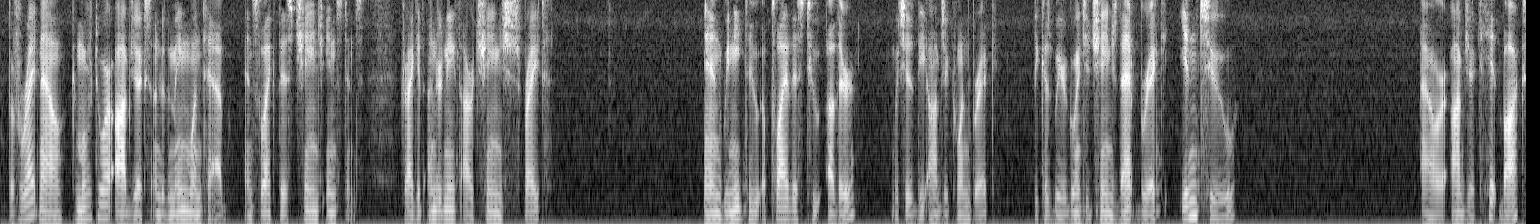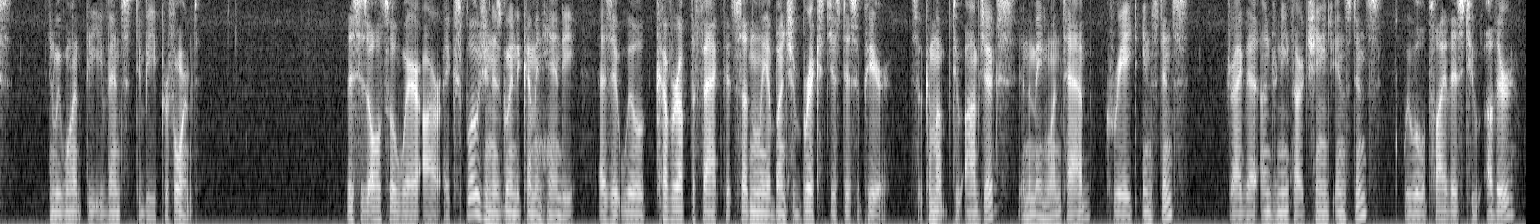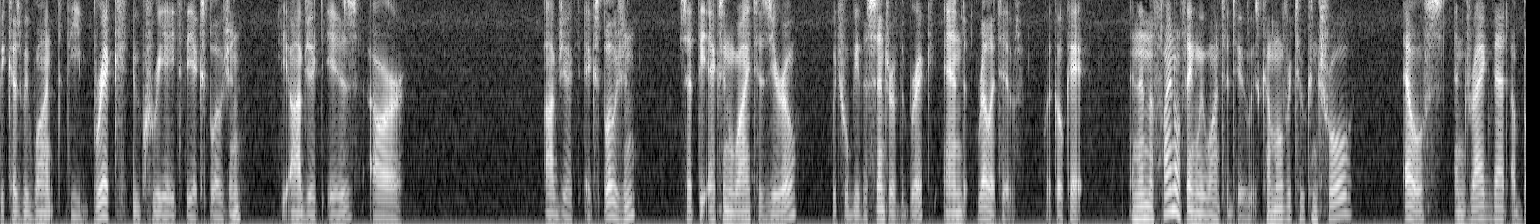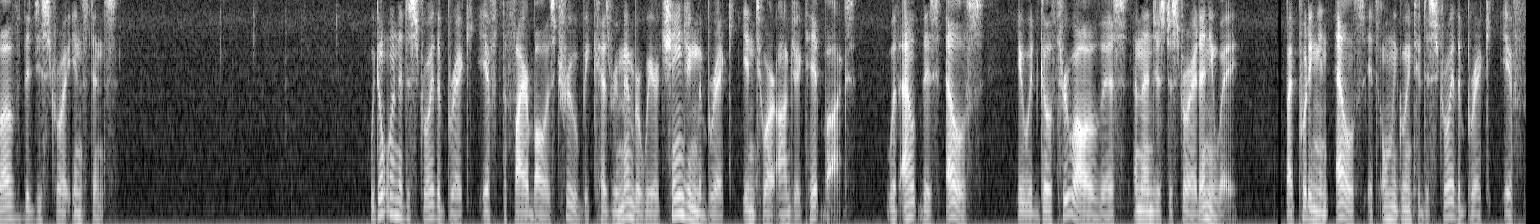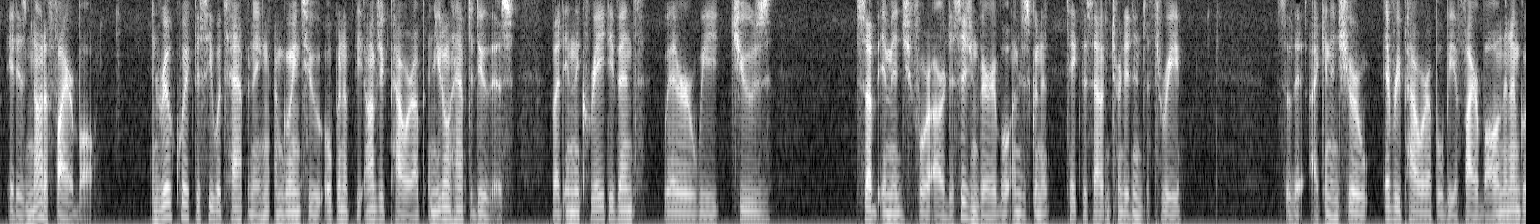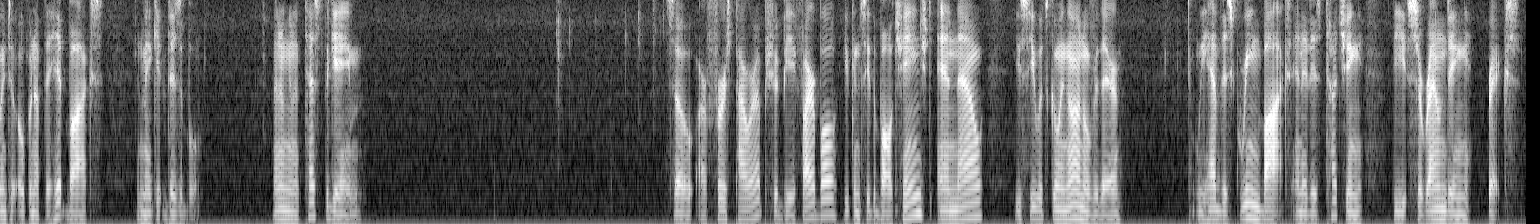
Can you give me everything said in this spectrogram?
but for right now, come over to our Objects under the Main 1 tab and select this Change Instance. Drag it underneath our Change Sprite, and we need to apply this to Other, which is the Object 1 brick, because we are going to change that brick into our object hitbox, and we want the events to be performed. This is also where our explosion is going to come in handy, as it will cover up the fact that suddenly a bunch of bricks just disappear. So come up to Objects in the Main 1 tab, Create Instance, drag that underneath our Change Instance. We will apply this to Other because we want the brick to create the explosion. The object is our object explosion. Set the x and y to 0 which will be the center of the brick, and relative. Click OK. And then the final thing we want to do is come over to Control Else and drag that above the destroy instance. We don't want to destroy the brick if the fireball is true, because remember we are changing the brick into our object hitbox. Without this else, it would go through all of this and then just destroy it anyway. By putting in else, it's only going to destroy the brick if it is not a fireball. And real quick to see what's happening, I'm going to open up the object power up, and you don't have to do this, but in the create event where we choose sub-image for our decision variable, I'm just going to take this out and turn it into 3 so that I can ensure every power-up will be a fireball, and then I'm going to open up the hitbox and make it visible. Then I'm going to test the game. So our first power-up should be a fireball. You can see the ball changed, and now you see what's going on over there. We have this green box, and it is touching the surrounding bricks.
